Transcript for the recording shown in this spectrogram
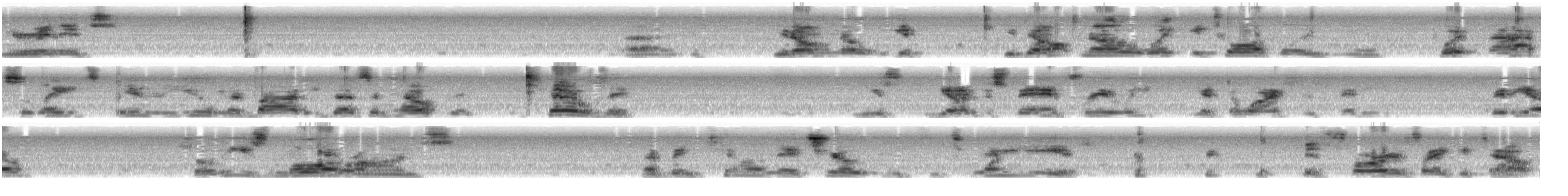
your innards, uh, you don't know you you don't know what you're talking. about. Putting oxalates in the human body doesn't help it; it kills it. You, you understand Freelee? You get to watch this video. So these morons have been killing their children for 20 years, as far as I can tell.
